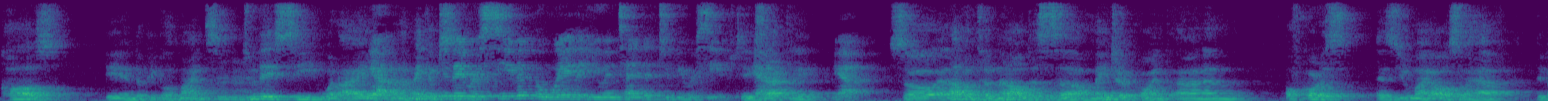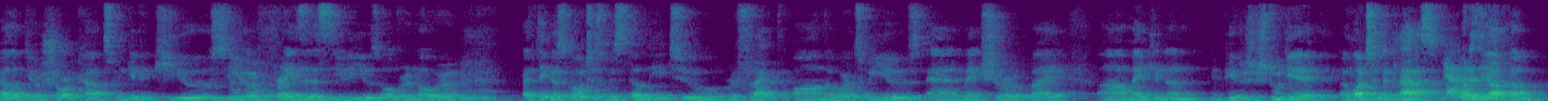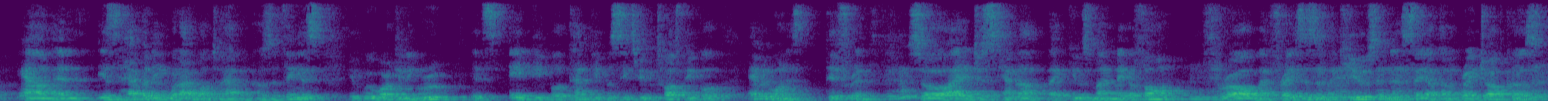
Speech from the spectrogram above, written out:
cause in the people's minds? Mhm. Do they see what I Yeah. want to make them Do see? they receive it the way that you intend it to be received? Exactly. Yeah. So, and up until now, this is a major point, and then, of course, as you might also have developed your shortcuts when giving cues, your Mhm. phrases you use over and over. Mhm. I think as coaches, we still need to reflect on the words we use and make sure by uh, making an empirische Studie, by watching the class, Yeah. what is the outcome Yeah. um, and is happening what I want to happen. Because the thing is, if we work in a group, it's eight people, ten people, six people, twelve people. Everyone is different, Mhm. so I just cannot like use my megaphone, Mhm. throw out my phrases and my Mhm. cues, and then Mhm. say I've done a great job because Mhm.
